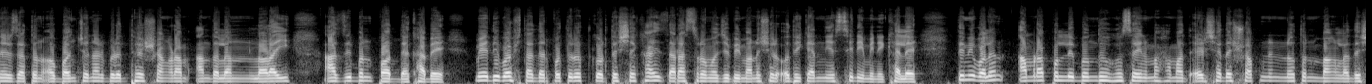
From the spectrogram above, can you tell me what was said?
নির্যাতন ও বঞ্চনার বিরুদ্ধে সংগ্রাম, আন্দোলন, লড়াই আজীবন পথ দেখাবে। মে দিবস তাদের প্রতিরোধ করতে শেখায় যারা শ্রমজীবী মানুষের অধিকার নিয়ে সিনিমিনি খেলে। তিনি বলেন, আমরা পল্লী বন্ধু হোসেন মাহমদ এরশাদের স্বপ্নের নতুন বাংলাদেশ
